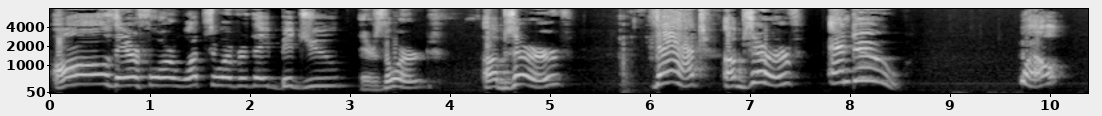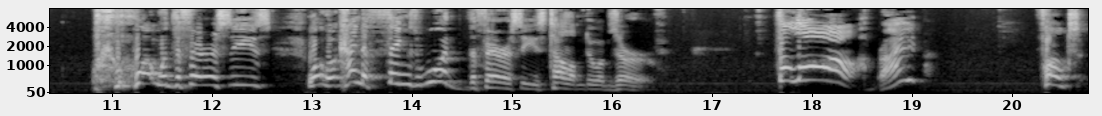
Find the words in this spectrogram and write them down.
All therefore whatsoever they bid you, there's the word, observe, that observe and do. Well, what would the Pharisees, what, what kind of things would the Pharisees tell them to observe? The law, right? Folks,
